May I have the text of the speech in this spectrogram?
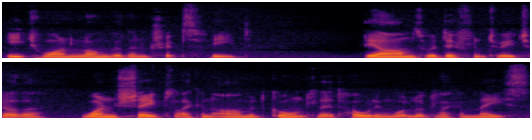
each one longer than Trip's feet. The arms were different to each other, one shaped like an armoured gauntlet holding what looked like a mace,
